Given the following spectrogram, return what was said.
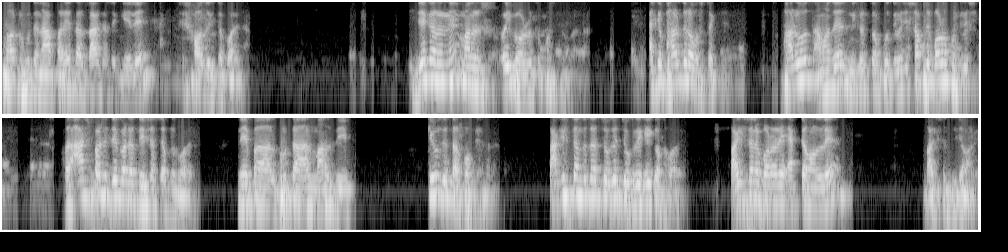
পালন করতে না পারে, তার তার কাছে গেলে সে সহযোগিতা করে না। যে কারণে মানুষ ওই বড় লোককে পছন্দ করে না। আজকে ভারতের অবস্থা কি? ভারত আমাদের নিকটতম প্রতিবেশী, সবচেয়ে বড় প্রতিবেশী। আশপাশে যে কটা দেশ আছে, আপনি বলেন। নেপাল, ভুটান, মালদ্বীপ, কেউ যে তার পক্ষে না। পাকিস্তান তো তার চোখে চোখ রেখেই কথা বলে। পাকিস্তানের বর্ডারে একটা মারলে পাকিস্তান দুইটা মারে।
